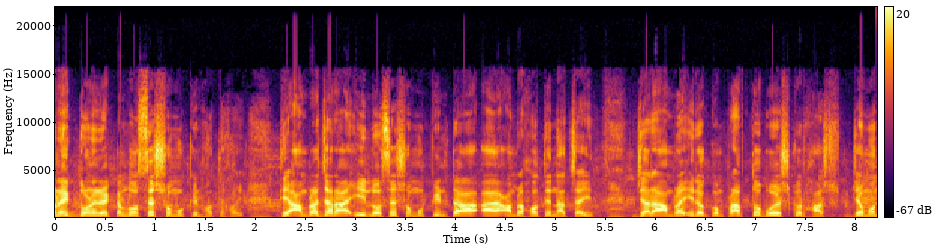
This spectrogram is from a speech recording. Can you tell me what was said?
অনেক ধরনের একটা লসের সম্মুখীন হতে হয়। তো আমরা যারা এই লসের সম্মুখীনটা আমরা হতে না চাই, যারা আমরা এরকম প্রাপ্ত বয়স্কর হাঁস, যেমন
